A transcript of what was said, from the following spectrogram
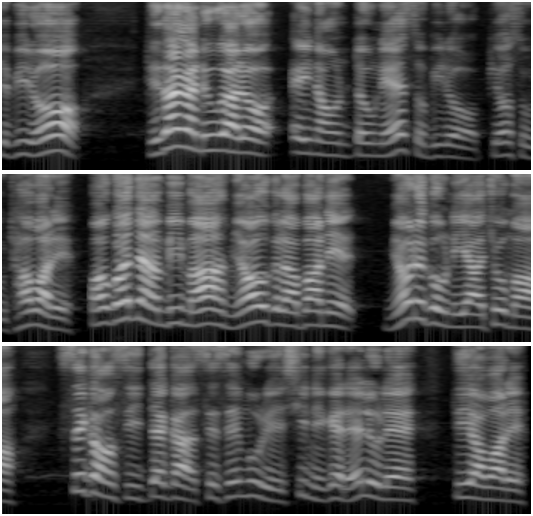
ဖြစ်ပြီးတော့ဒေသခံတို့ကတော့အိမ်အောင်တုံနေဆိုပြီးတော့ပြောဆိုထားပါတယ်ပောက်ကွဲတံပြီးမှမြောက်ကလာပနဲ့မြောက်တကုံနေရာချို့မှာစစ်ကောင်စီတပ်ကစစ်ဆေးမှုတွေရှိနေခဲ့တယ်လို့လည်းသိရပါတယ်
